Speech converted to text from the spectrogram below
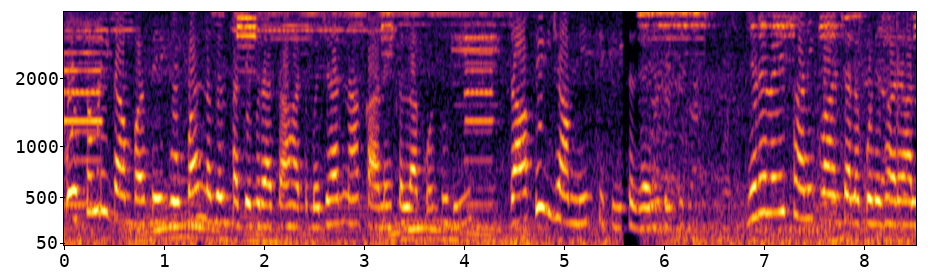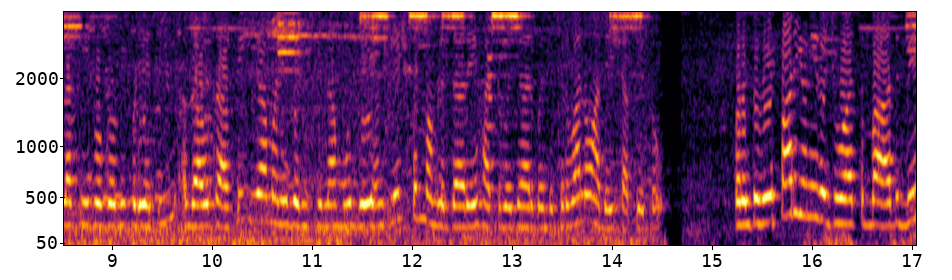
કોસમડી ગામ પાસે ગોપાલનગર ખાતે ભરાતા હાટ બજારના કારણે કલાકો સુધી ટ્રાફિક જામની સ્થિતિ સર્જાઈ હતી. જેને લઈ સ્થાનિક વાહન ચાલકોને ભારે હાલાકી ભોગવવી પડી હતી. અગાઉ ટ્રાફિક જામ અને ગરીબીના મુદ્દે અંકલેશ્વર મામલતદારે હાટ બજાર બંધ કરવાનો આદેશ આપ્યો હતો. પરંતુ વેપારીઓની રજૂઆત બાદ બે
